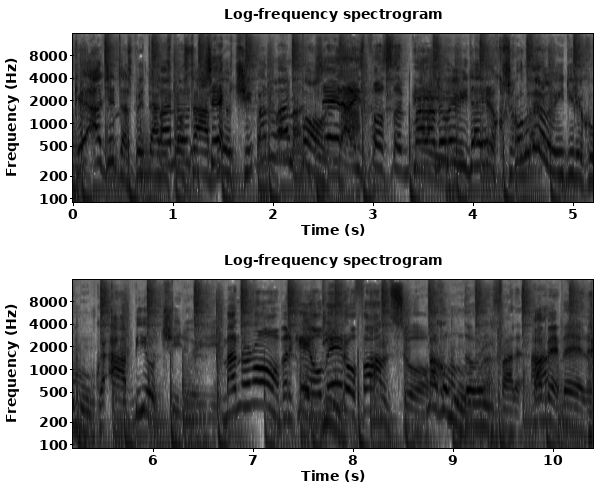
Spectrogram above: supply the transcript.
Che la gente aspetta la risposta A, B o C. Ma non ma non importa. c'è la risposta B. Ma la dovevi dare. Secondo me la dovevi dire comunque. A, B o C dovevi dire. Ma no, no, perché o D. vero o falso? Ma comunque. Dovevi fare A, Vabbè. vero,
